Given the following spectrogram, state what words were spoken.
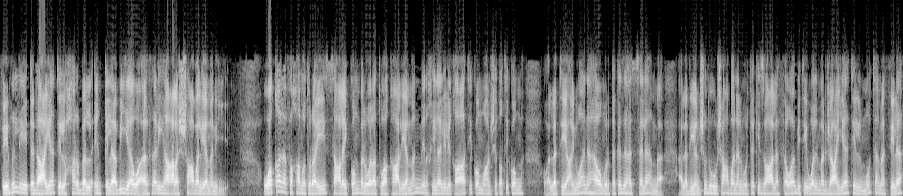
في ظل تداعيات الحرب الانقلابية وآثارها على الشعب اليمني. وقال فخامة الرئيس عليكم بلورة واقع اليمن من خلال لقاءاتكم وأنشطتكم والتي عنوانها ومرتكزها السلام الذي ينشده شعبنا المرتكز على الثوابت والمرجعيات المتمثلة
